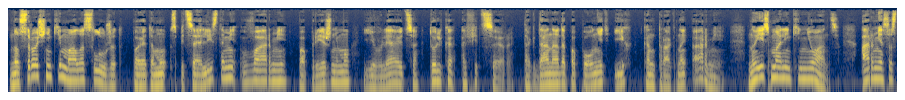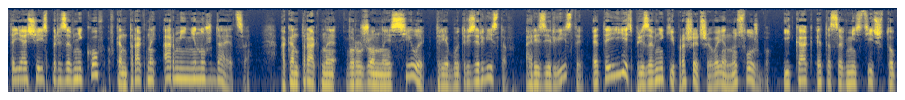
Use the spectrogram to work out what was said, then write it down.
Но срочники мало служат, поэтому специалистами в армии по-прежнему являются только офицеры. Тогда надо пополнить их контрактной армией. Но есть маленький нюанс. Армия, состоящая из призывников, в контрактной армии не нуждается. А контрактные вооруженные силы требуют резервистов. А резервисты – это и есть призывники, прошедшие военную службу. И как это совместить, чтобы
